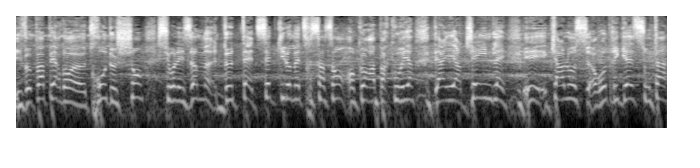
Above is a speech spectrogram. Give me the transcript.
il veut pas perdre euh, trop de champ sur les hommes de tête. 7 km 500 encore à parcourir. Derrière, Jay Hindley et Carlos Rodriguez sont à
